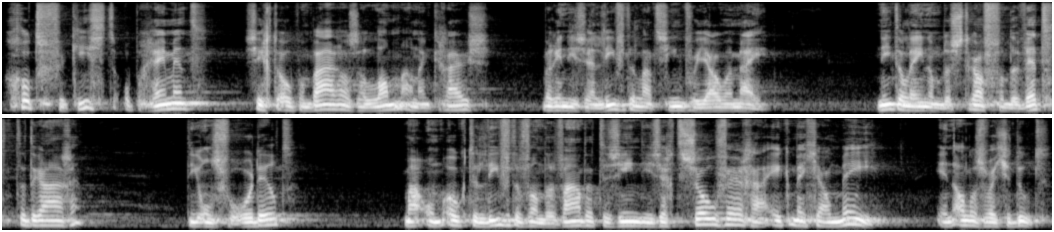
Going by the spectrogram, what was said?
God verkiest op een gegeven moment zich te openbaren als een lam aan een kruis, waarin hij zijn liefde laat zien voor jou en mij. Niet alleen om de straf van de wet te dragen, die ons veroordeelt, maar om ook de liefde van de Vader te zien die zegt, zo ver ga ik met jou mee in alles wat je doet,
